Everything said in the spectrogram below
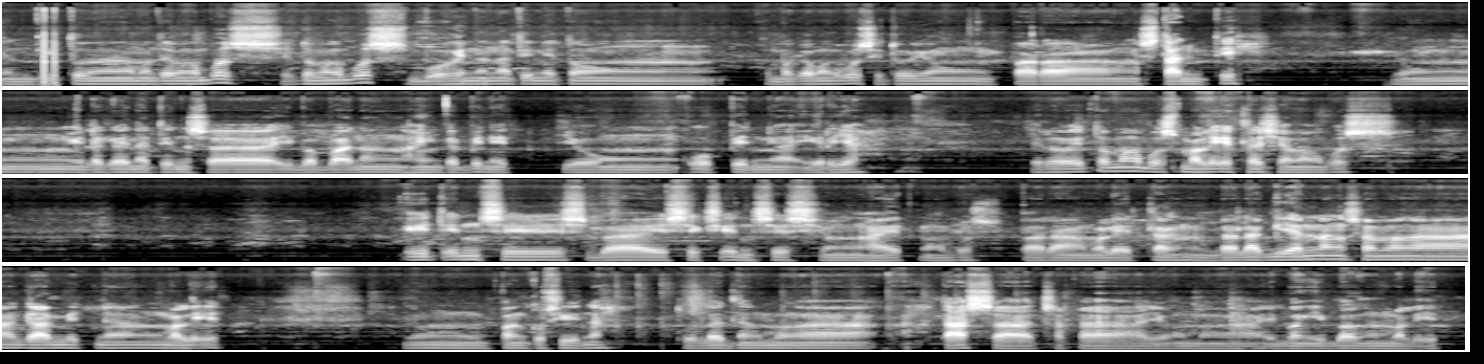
Nandito na naman tayo mga boss. Ito mga boss, buuhin na natin itong kumaga mga boss. Ito yung parang stante. Yung ilagay natin sa ibaba ng hanging cabinet. Yung open nga area. Pero ito mga boss, maliit lang siya mga boss. 8 inches by 6 inches yung height mga boss. Parang maliit lang. Lalagyan lang sa mga gamit ng maliit. Yung pangkusina. Tulad ng mga tasa at saka yung mga ibang-ibang maliit.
